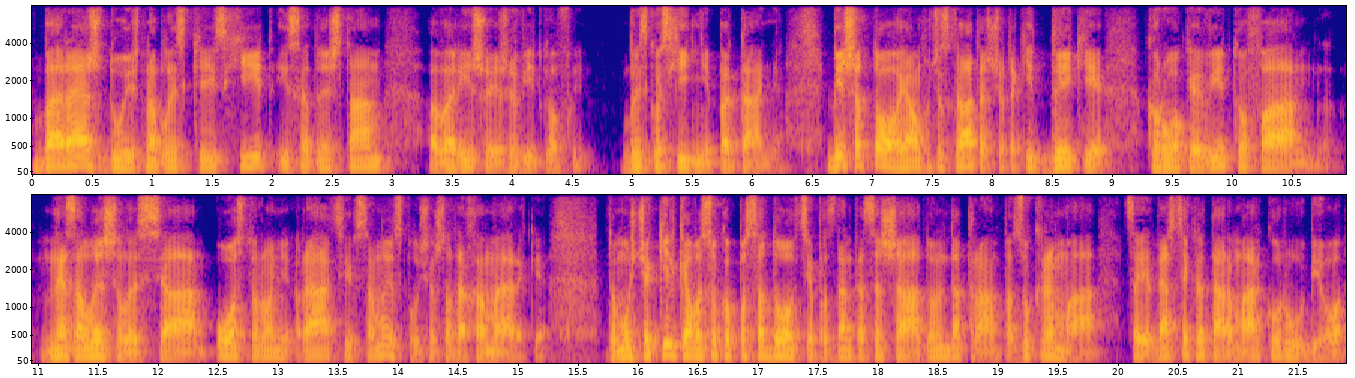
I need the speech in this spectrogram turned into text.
Береш, дуєш на близький схід і сидиш там, вирішуєш Вітков близькосхідні питання. Більше того, я вам хочу сказати, що такі дикі кроки Віткофа не залишилися осторонь реакції в самих Сполучених Штатах Америки, тому що кілька високопосадовців президента США Дональда Трампа, зокрема, це є держсекретар Марко Рубіо,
